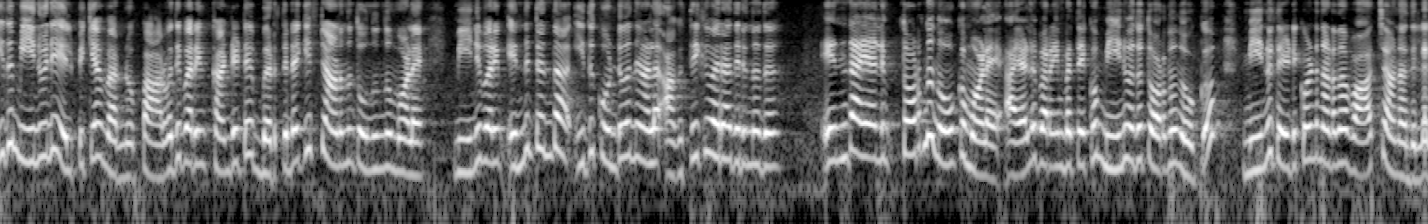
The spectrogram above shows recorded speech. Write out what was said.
ഇത് മീനുവിനെ ഏൽപ്പിക്കാൻ പറഞ്ഞു. പാർവതി പറയും കണ്ടിട്ട് ബർത്ത്ഡേ ഗിഫ്റ്റ് ആണെന്ന് തോന്നുന്നു മോളെ. മീനു പറയും എന്നിട്ടെന്താ? ഇത് കൊണ്ടുവന്ന ആൾ അകത്തേക്ക് വരാതിരുന്നത്? എന്തായാലും തുറന്നു നോക്കും മോളെ. അയാൾ പറയുമ്പോഴത്തേക്കും മീനു അത് തുറന്നു നോക്കും. മീനു തേടിക്കൊണ്ട് നടന്ന വാച്ചാണ് അതിൽ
